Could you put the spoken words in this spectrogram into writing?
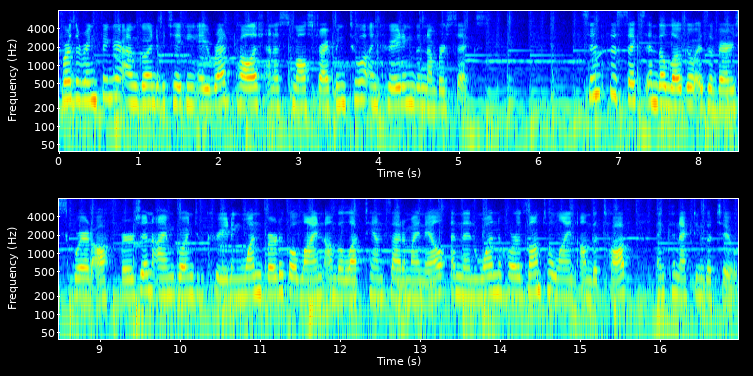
For the ring finger, I'm going to be taking a red polish and a small striping tool and creating the number 6. Since the 6 in the logo is a very squared off version, I'm going to be creating one vertical line on the left hand side of my nail and then one horizontal line on the top and connecting the two.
